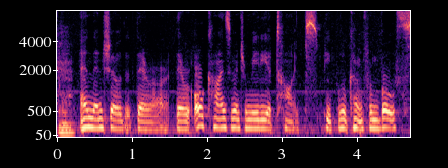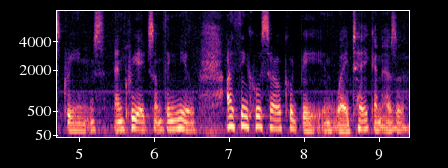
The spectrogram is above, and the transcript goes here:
mm. and then show that there are, there are all kinds of intermediate types, people who come from both streams and create something new. I think Husserl could be, in a way, taken as a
